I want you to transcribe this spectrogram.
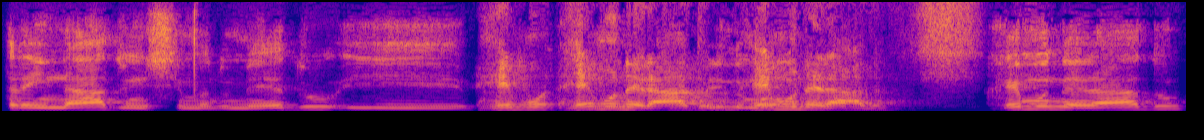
treinado em cima do medo e remunerado, remunerado, remunerado,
